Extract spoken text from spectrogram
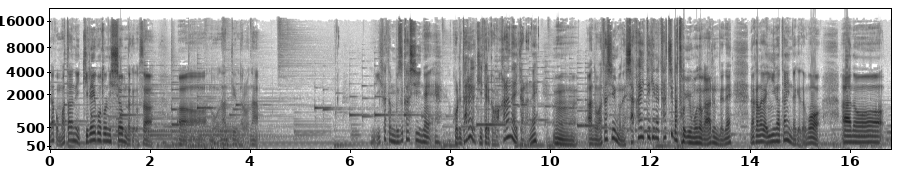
なんかまたね、綺麗事にしちゃうんだけどさ、あの、何て言うんだろうな。言い方難しいね。これ誰が聞いてるかわからないからね。うん。あの、私にもね、社会的な立場というものがあるんでね、なかなか言い難いんだけども、あのー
